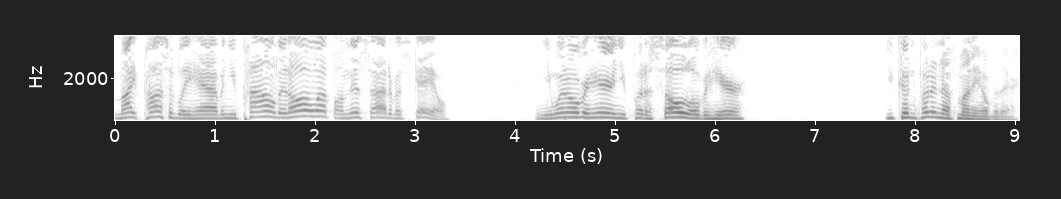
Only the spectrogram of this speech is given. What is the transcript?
might possibly have and you piled it all up on this side of a scale and you went over here and you put a soul over here, you couldn't put enough money over there.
